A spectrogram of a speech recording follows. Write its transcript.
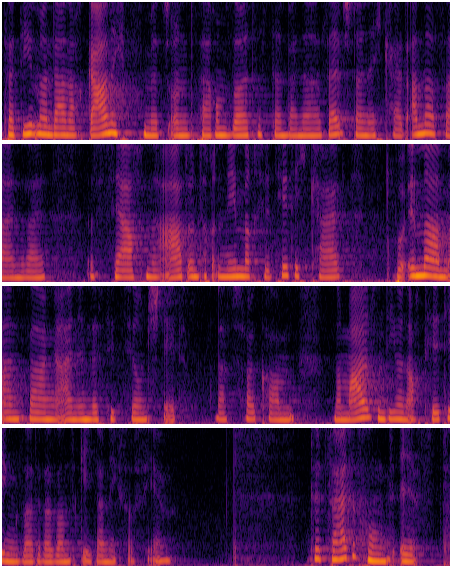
verdient man da noch gar nichts mit. Und warum sollte es denn bei einer Selbstständigkeit anders sein? Weil es ist ja auch eine Art unternehmerische Tätigkeit, wo immer am Anfang eine Investition steht, was vollkommen normal ist und die man auch tätigen sollte, weil sonst geht da nicht so viel. Der zweite Punkt ist,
